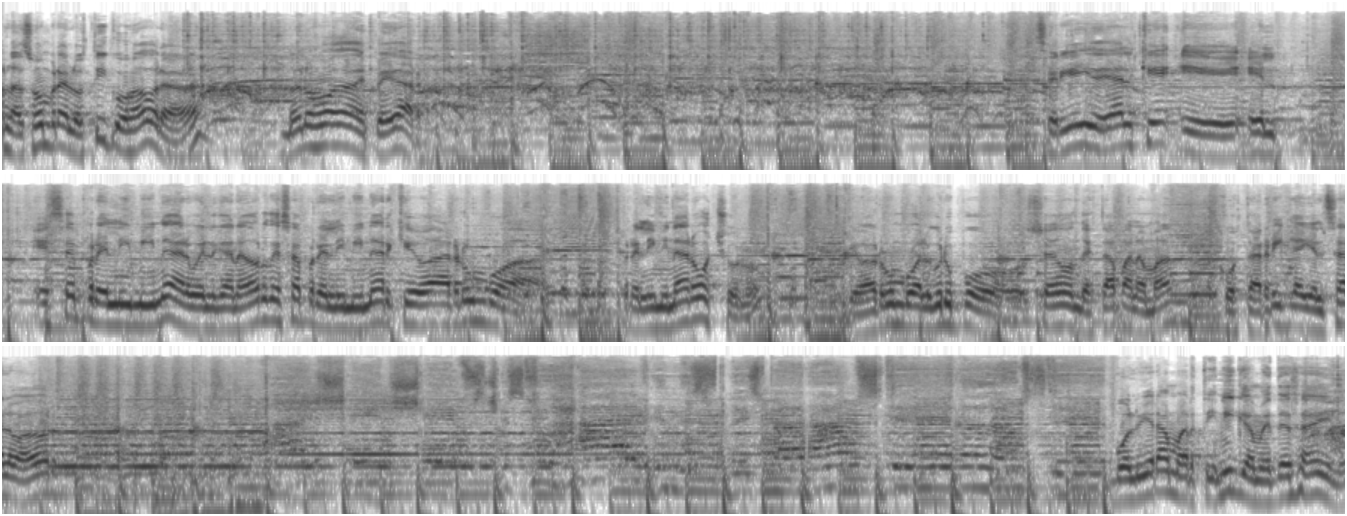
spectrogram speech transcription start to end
la sombra de los ticos ahora, ¿eh? No nos van a despegar. Sería ideal que eh, el, ese preliminar o el ganador de esa preliminar que va rumbo a preliminar 8, ¿no? Que va rumbo al grupo C donde está Panamá, Costa Rica y El Salvador. Volviera a Martinica, metes ahí, ¿no?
